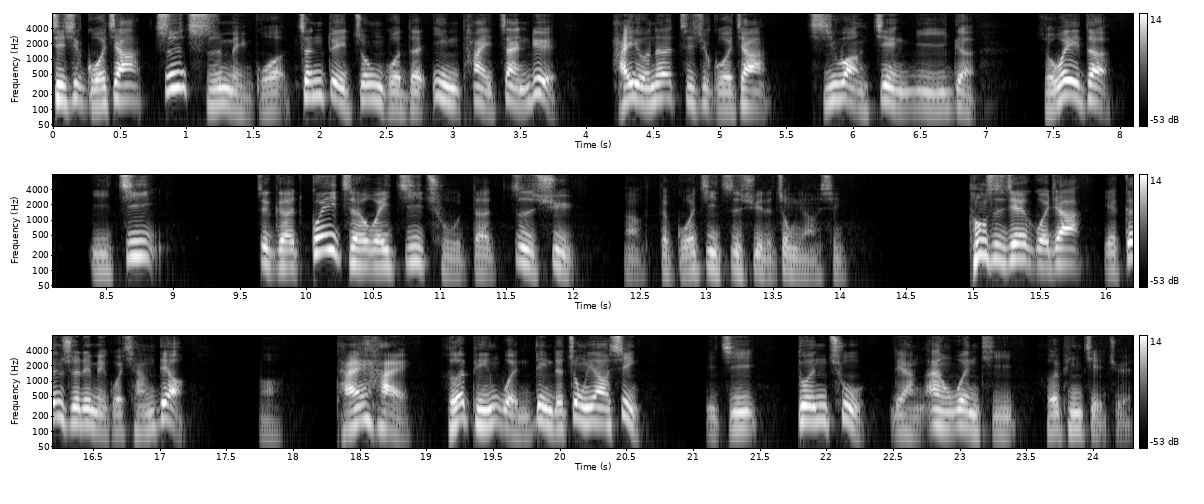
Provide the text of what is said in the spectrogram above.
这些国家支持美国针对中国的印太战略，还有呢，这些国家希望建立一个所谓的以基这个规则为基础的秩序啊的国际秩序的重要性。同时，这些国家也跟随着美国强调啊，台海。和平稳定的重要性，以及敦促两岸问题和平解决，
